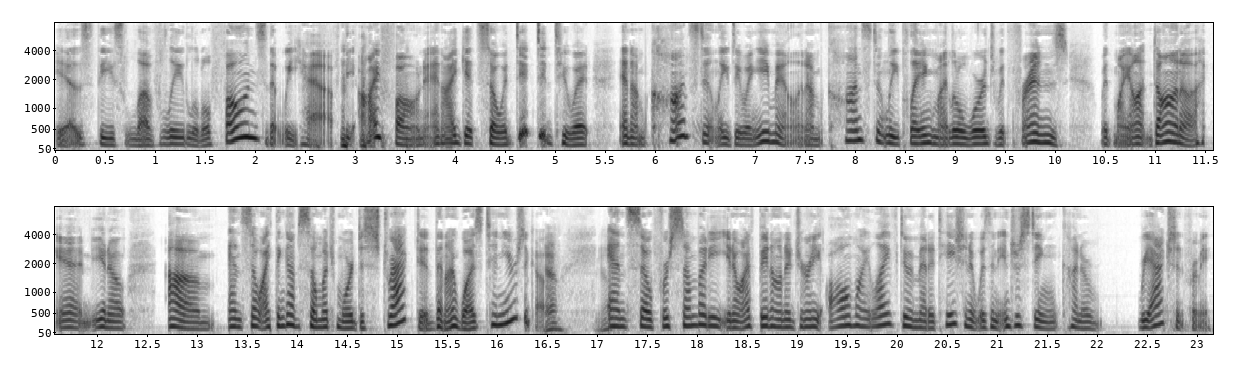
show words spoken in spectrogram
is these lovely little phones that we have, the iPhone. And I get so addicted to it. And I'm constantly doing email and I'm constantly playing my little words with friends with my Aunt Donna. And, you know, um, and so I think I'm so much more distracted than I was 10 years ago. Yeah, And so for somebody, you know, I've been on a journey all my life doing meditation. It was an interesting kind of reaction for me.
